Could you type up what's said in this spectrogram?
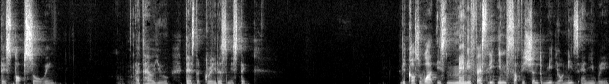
they stop sowing. I tell you, that's the greatest mistake. Because what is manifestly insufficient to meet your needs anyway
